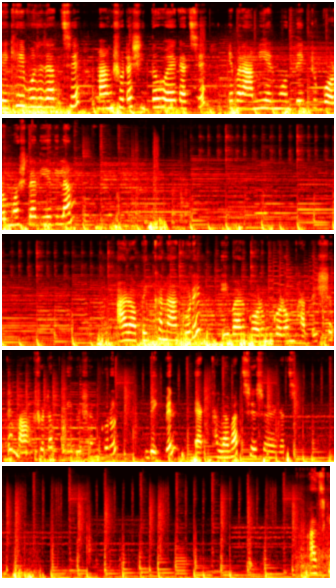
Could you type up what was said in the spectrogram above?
দেখেই বোঝা যাচ্ছে মাংসটা সিদ্ধ হয়ে গেছে। এবার আমি এর মধ্যে একটু গরম মশলা দিয়ে দিলাম। আর অপেক্ষা না করে এবার গরম গরম ভাতের সাথে মাংসটা পরিবেশন করুন। দেখবেন এক থালা ভাত শেষ হয়ে গেছে। আজকে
